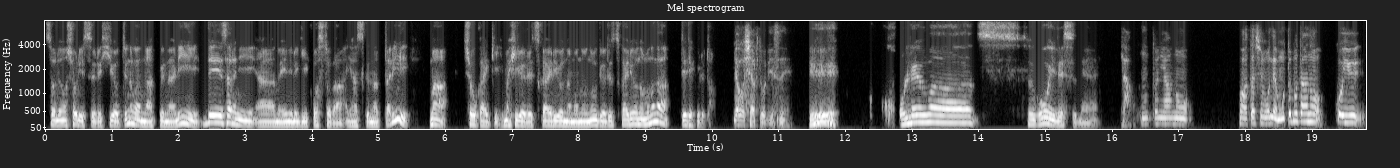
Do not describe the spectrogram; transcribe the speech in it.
それを処理する費用っていうのがなくなり、で、さらに、あの、エネルギーコストが安くなったり、まあ、消化液、まあ、肥料で使えるようなもの、農業で使えるようなものが出てくると。いや、おっしゃる通りですね。ええー、これは、すごいですね。いや、本当にあの、私もね、もともとあの、こうい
